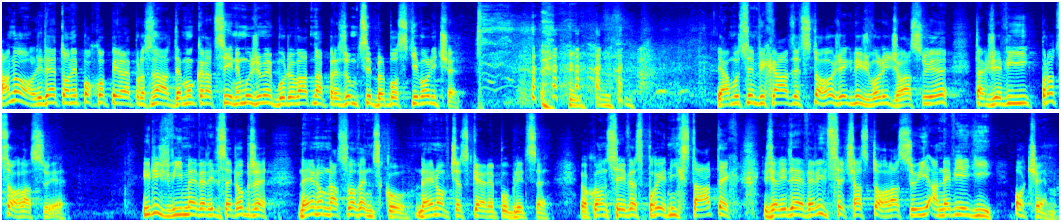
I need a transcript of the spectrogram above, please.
Ano, lidé to nepochopili, ale prosím nás, demokracii nemůžeme budovat na prezumci blbosti voliče. Já musím vycházet z toho, že když volič hlasuje, takže ví, pro co hlasuje. I když víme velice dobře, nejenom na Slovensku, nejenom v České republice, dokonce i ve Spojených státech, že lidé velice často hlasují a nevědí o čem.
